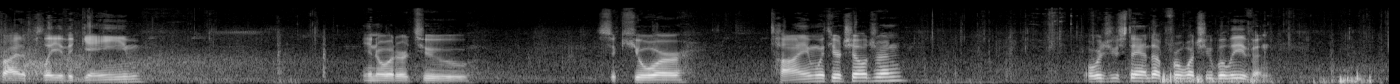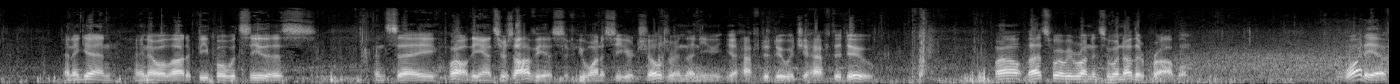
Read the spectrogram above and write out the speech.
try to play the game in order to secure time with your children? Or would you stand up for what you believe in? And again, I know a lot of people would see this and say, well, the answer is obvious. If you want to see your children, then you, you have to do what you have to do. Well, that's where we run into another problem. What if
